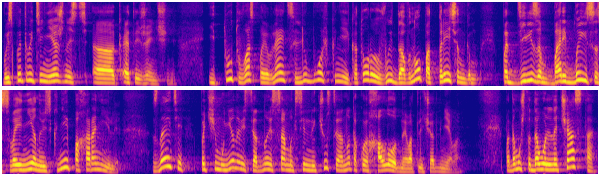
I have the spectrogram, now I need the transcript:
Вы испытываете нежность э, к этой женщине. И тут у вас появляется любовь к ней, которую вы давно под прессингом, под девизом борьбы со своей ненавистью к ней похоронили. Знаете, почему ненависть одно из самых сильных чувств, и оно такое холодное, в отличие от гнева? Потому что довольно часто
